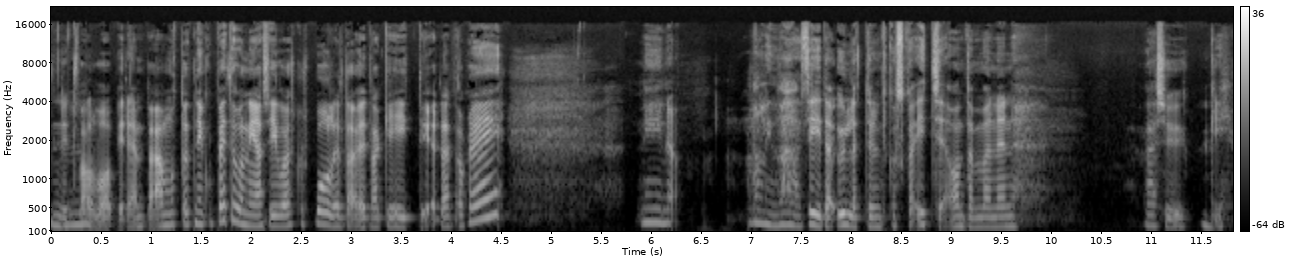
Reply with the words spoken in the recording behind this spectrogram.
nyt mm. valvoo pidempään. Mutta että niin kuin Petunia siivoisi joskus puolilta jotain keittiötä, että okei. Niin mä olin vähän siitä yllättynyt, koska itse on tämmöinen väsyykki,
